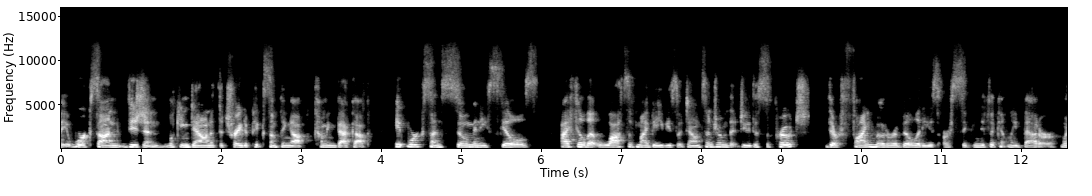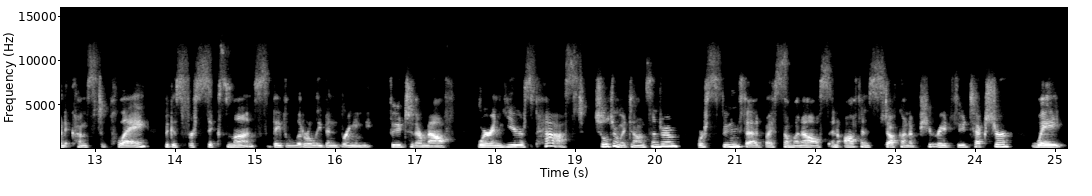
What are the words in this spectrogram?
It works on vision, looking down at the tray to pick something up, coming back up. It works on so many skills. I feel that lots of my babies with Down syndrome that do this approach, their fine motor abilities are significantly better when it comes to play because for six months, they've literally been bringing food to their mouth where in years past, children with Down syndrome were spoon fed by someone else and often stuck on a pureed food texture way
